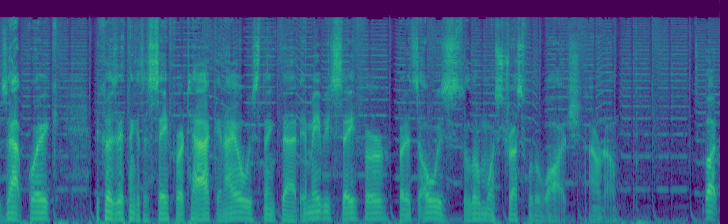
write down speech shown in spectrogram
Zapquake because they think it's a safer attack, and I always think that it may be safer, but it's always a little more stressful to watch. I don't know, but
